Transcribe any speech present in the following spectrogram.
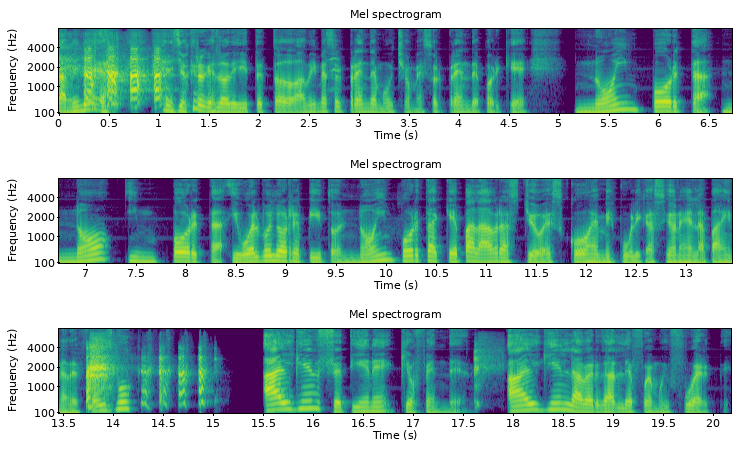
a mí me, yo creo que lo dijiste todo. A mí me sorprende mucho, me sorprende porque no importa, no importa, y vuelvo y lo repito, no importa qué palabras yo escoge en mis publicaciones en la página de Facebook, alguien se tiene que ofender alguien la verdad le fue muy fuerte.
